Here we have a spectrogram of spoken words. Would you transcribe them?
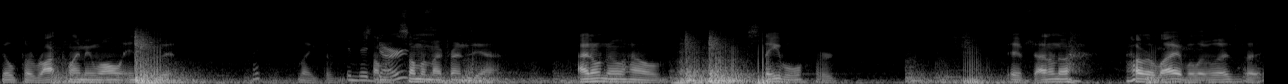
built a rock climbing wall into it. What? like the, In the some, dirt? some of my friends yeah. I don't know how stable or if i don't know how reliable it was but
